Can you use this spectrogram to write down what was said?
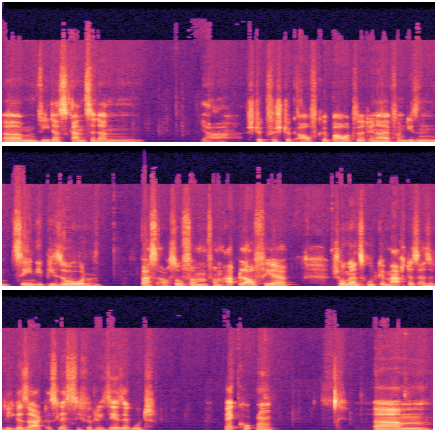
ähm, wie das Ganze dann ja Stück für Stück aufgebaut wird innerhalb von diesen zehn Episoden, was auch so vom, vom Ablauf her schon ganz gut gemacht ist. Also wie gesagt, es lässt sich wirklich sehr, sehr gut weggucken. Ähm,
